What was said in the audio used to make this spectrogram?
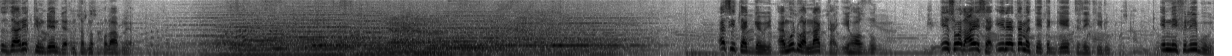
تزاري قيم دين ده انترنت طلابنا أسي تقوين أمود وناكا يهوزو إسود عيسى إنا تمتي تقيت تزيتيدو إني فيليبوز.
